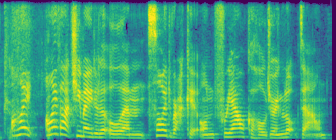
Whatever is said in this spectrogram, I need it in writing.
Okay. I, I've actually made a little um, side racket on free alcohol during lockdown.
